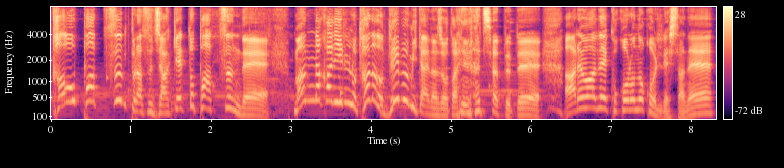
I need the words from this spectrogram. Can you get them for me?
顔パッツンプラスジャケットパッツンで、真ん中にいるのただのデブみたいな状態になっちゃってて、あれはね、心残りでしたね。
